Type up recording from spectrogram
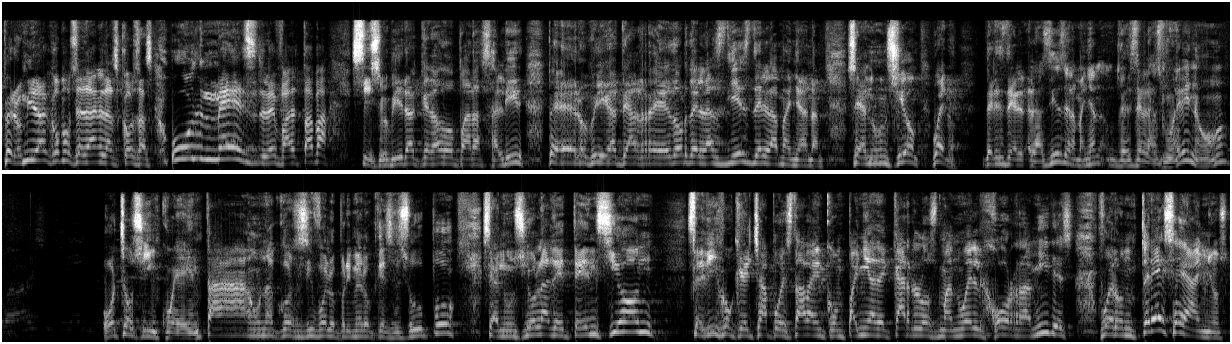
Pero mira cómo se dan las cosas. Un mes le faltaba si se hubiera quedado para salir. Pero fíjate, alrededor de las 10 de la mañana se anunció, bueno, desde las 10 de la mañana, desde las 9, ¿no? 8.50, una cosa así fue lo primero que se supo. Se anunció la detención. Se dijo que el Chapo estaba en compañía de Carlos Manuel Jo Ramírez. Fueron 13 años,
